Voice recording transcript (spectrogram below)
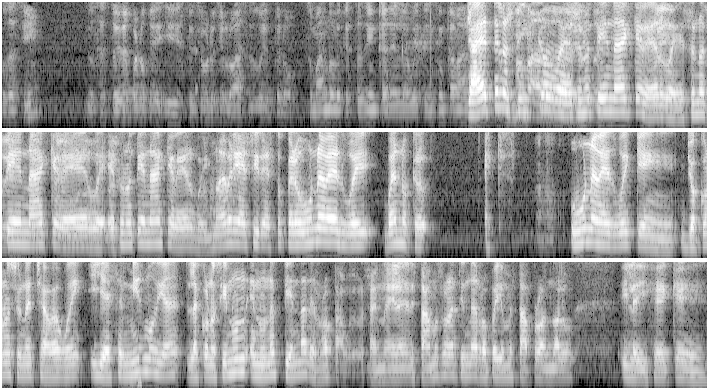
o sea, sí, o sea, estoy de acuerdo que, y estoy seguro que lo haces, güey, pero sumándole que estás bien carela, güey, tienes un camarada. Cállate los cinco, güey. Eso no tiene nada que ver, güey. Eso no tiene nada pues, que ver, güey. Eso no tiene nada que ver, güey. No debería decir esto, pero una vez, güey. Bueno, creo. X. Hubo una vez, güey, que yo conocí una chava, güey, y ese mismo día la conocí en, un, en una tienda de ropa, güey. O sea, era- estábamos en una tienda de ropa y yo me estaba probando algo y le dije que,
